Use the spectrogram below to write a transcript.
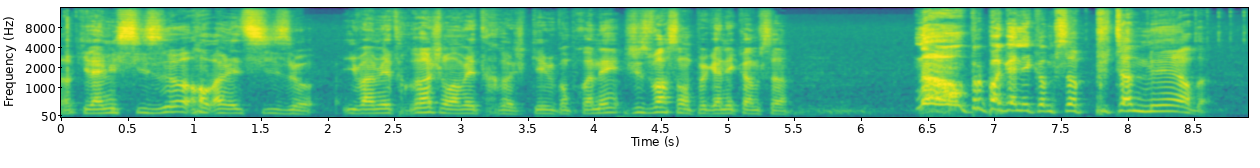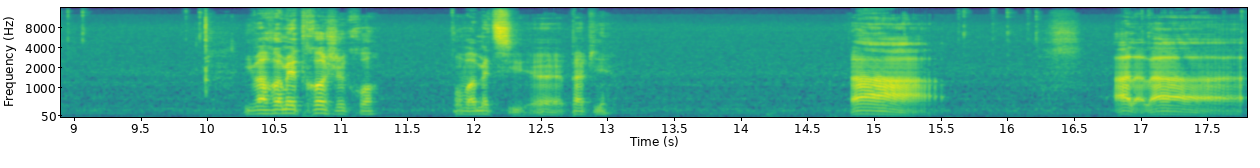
Donc il a mis ciseaux, on va mettre ciseaux. Il va mettre roche, on va mettre roche. Ok, vous comprenez? Juste voir si on peut gagner comme ça. Non, on peut pas gagner comme ça, putain de merde. Il va remettre roche, je crois. On va mettre euh, papier. Ah. Ah là là.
